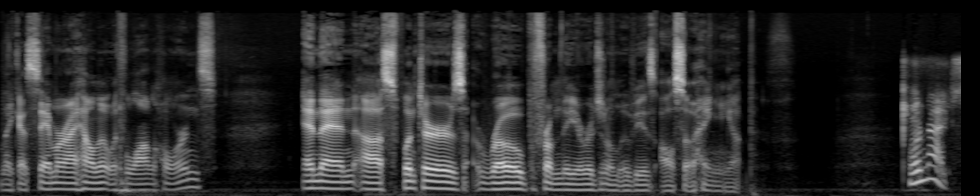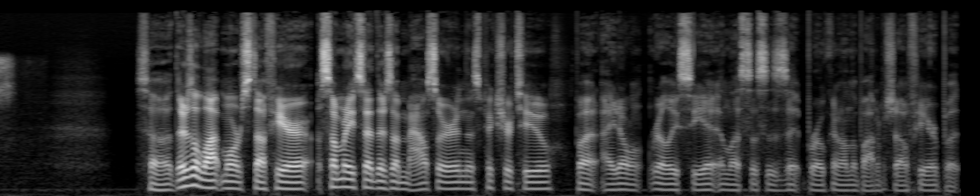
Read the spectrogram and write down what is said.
like a samurai helmet with long horns. And then uh, Splinter's robe from the original movie is also hanging up. oh nice So there's a lot more stuff here. Somebody said there's a mouser in this picture too, but I don't really see it unless this is it broken on the bottom shelf here. But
